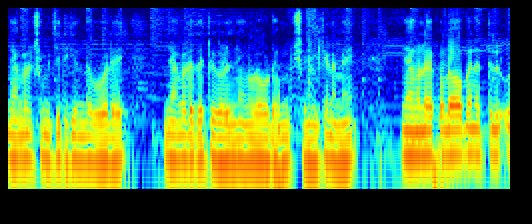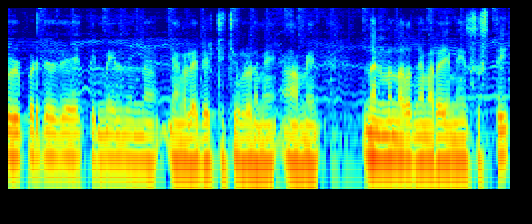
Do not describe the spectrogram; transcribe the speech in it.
ഞങ്ങൾ ക്ഷമിച്ചിരിക്കുന്നത് പോലെ ഞങ്ങളുടെ തെറ്റുകൾ ഞങ്ങളോടും ക്ഷമിക്കണമേ. ഞങ്ങളെ പ്രലോഭനത്തിൽ ഉൾപ്പെടുത്തിയതേ തിന്മയിൽ നിന്ന് ഞങ്ങളെ രക്ഷിച്ചുകൊള്ളണമേ ആമേൻ. നന്മ നിറഞ്ഞ മറയമേ സുസ്തി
